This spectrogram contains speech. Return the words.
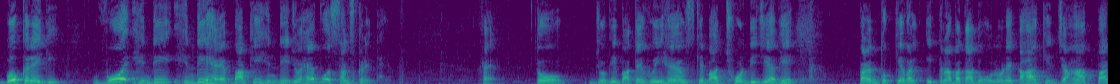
गो करेगी, वो हिंदी हिंदी है, बाकी हिंदी जो है वो संस्कृत है। खैर तो जो भी बातें हुई हैं, उसके बाद छोड़ दीजिए अभी। परंतु केवल इतना बता दूँ, उन्होंने कहा कि जहाँ पर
